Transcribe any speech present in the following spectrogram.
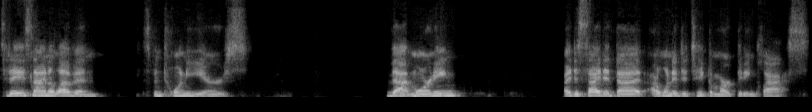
Today's 9-11. It's been 20 years. That morning, I decided that I wanted to take a marketing class.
